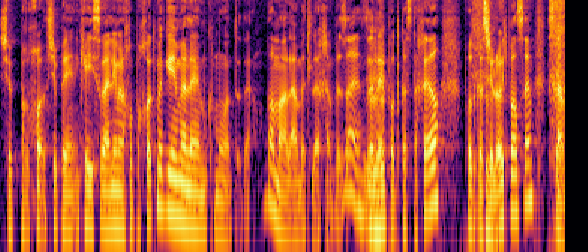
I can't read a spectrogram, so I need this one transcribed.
שפחות, שכישראלים אנחנו פחות מגיעים אליהם, כמו, אתה יודע, רמאללה, בית לחם וזה, זה mm-hmm. לפודקאסט אחר, פודקאסט שלא התפרסם, סתם.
